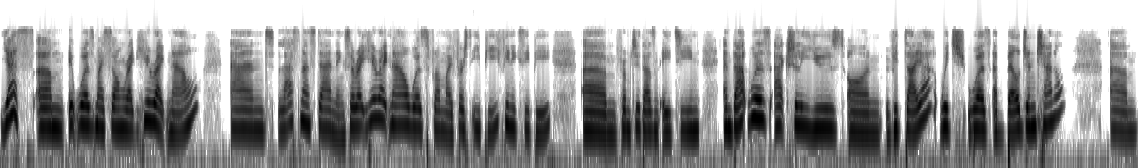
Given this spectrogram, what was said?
Yes, um, it was my song Right Here, Right Now and Last Man Standing. So, Right Here, Right Now was from my first EP, Phoenix EP, um, from 2018. And that was actually used on Vitaya, which was a Belgian channel, um,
